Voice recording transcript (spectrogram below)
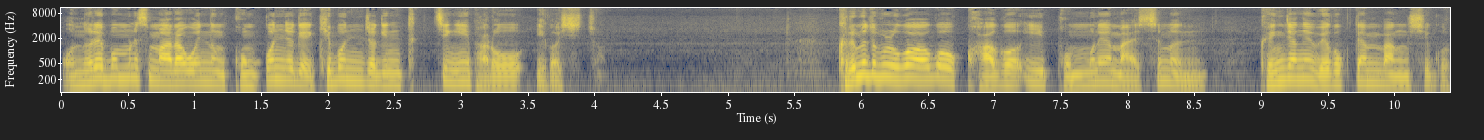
오늘의 본문에서 말하고 있는 공권력의 기본적인 특징이 바로 이것이죠. 그럼에도 불구하고 과거 이 본문의 말씀은 굉장히 왜곡된 방식으로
